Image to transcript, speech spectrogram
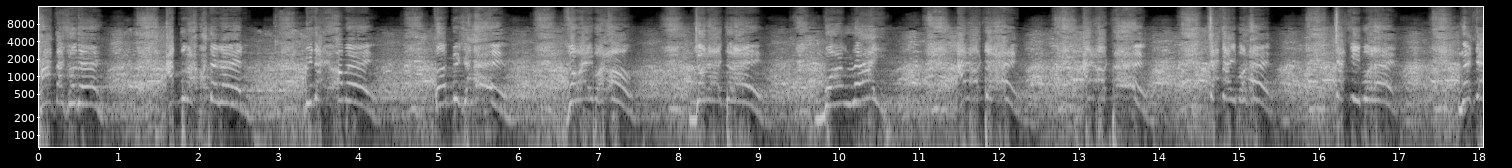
সাত আসনে আব্দুর রহমানের বিদায় হবে। চব্বিশ সালে সবাই বলো। জোরে জোরে। বল নাই। আরও জোরে আরও জোরে চাচাই বলে। চাচি বলে। নেচে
